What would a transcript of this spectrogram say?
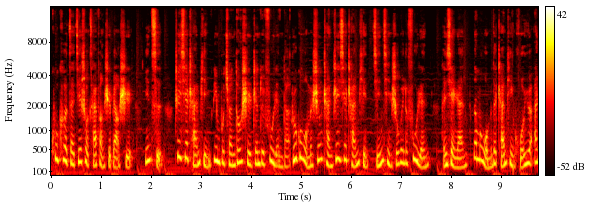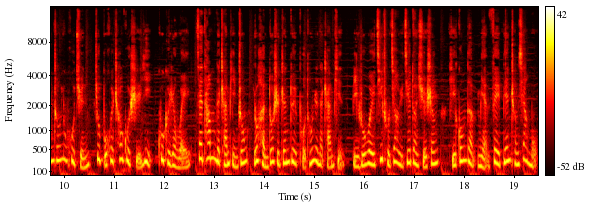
库克在接受采访时表示，因此这些产品并不全都是针对富人的。如果我们生产这些产品仅仅是为了富人，很显然，那么我们的产品活跃安装用户群就不会超过十亿。库克认为，在他们的产品中有很多是针对普通人的产品，比如为基础教育阶段学生提供的免费编程项目，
